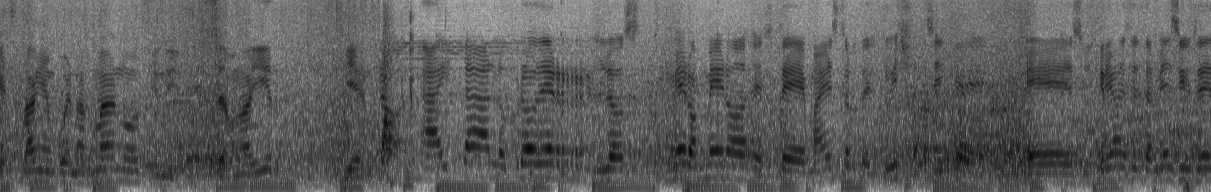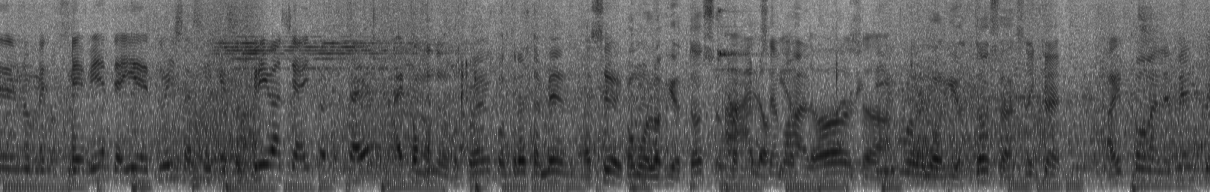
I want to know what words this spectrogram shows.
están en buenas manos y se van a ir bien. No, ahí están los brothers, los meros meros este, maestros del Twitch, así que eh, suscríbanse también si ustedes no me, me ven de ahí de Twitch, así que suscríbanse ahí con esta vez. Ahí como Bueno, lo pueden encontrar también así como los guiotosos, Ah, los al guiotosos. los guiotosos, así que ahí pónganle mente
